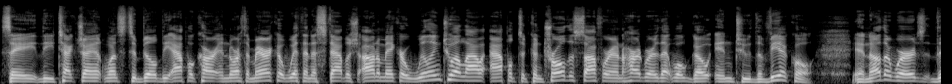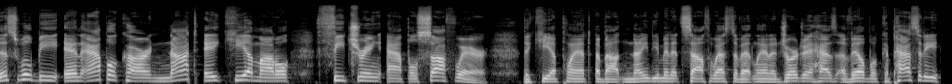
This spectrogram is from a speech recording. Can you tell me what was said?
say the tech giant wants to build the Apple car in North America with an established automaker willing to allow Apple to control the software and hardware that will go into the vehicle. In other words, this will be an Apple car, not a Kia model featuring Apple software. The Kia plant, about 90 minutes southwest of Atlanta, Georgia, has available capacity,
